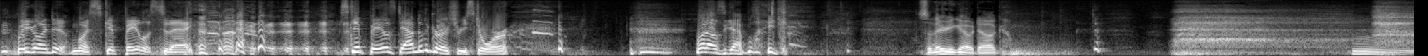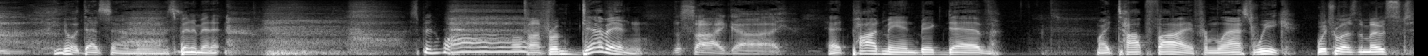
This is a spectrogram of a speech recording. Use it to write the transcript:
What are you going to do? I'm going to skip Bayless today. skip Bayless down to the grocery store. what else you got, Blake? so there you go, Doug. you know what that sound means? It's been a minute. It's been a while. Time From Devin The Psy guy. at Podman Big Dev. My top five from last week. Which was the most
